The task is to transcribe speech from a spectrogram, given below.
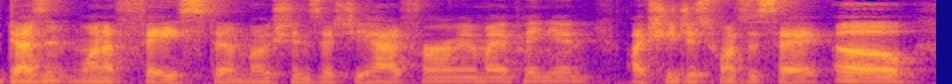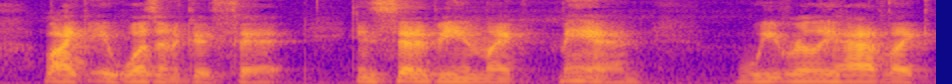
doesn't want to face the emotions that she had for him in my opinion. Like she just wants to say, "Oh, like it wasn't a good fit." Instead of being like, "Man, we really had like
